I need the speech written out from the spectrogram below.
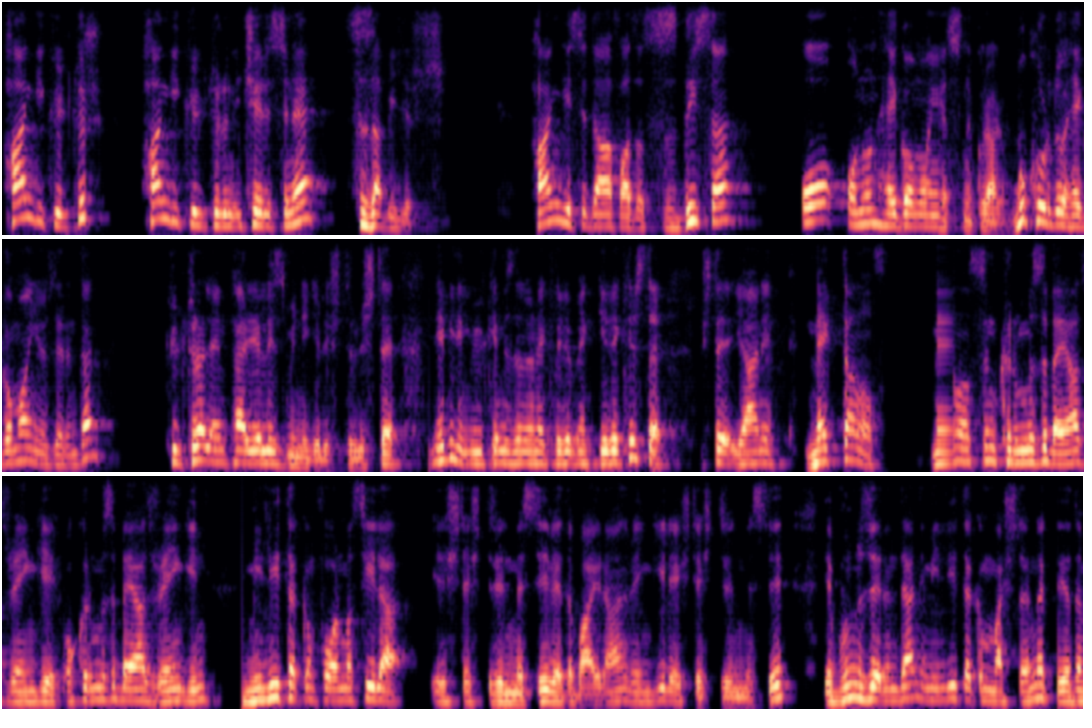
Hangi kültür hangi kültürün içerisine sızabilir? Hangisi daha fazla sızdıysa o onun hegemonyasını kurar. Bu kurduğu hegemonya üzerinden kültürel emperyalizmini geliştirir. İşte ne bileyim ülkemizden örnek vermek gerekirse işte yani McDonald's McDonald's'ın kırmızı beyaz rengi, o kırmızı beyaz rengin milli takım formasıyla eşleştirilmesi ve de bayrağın rengiyle eşleştirilmesi ve bunun üzerinden milli takım maçlarına ya da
